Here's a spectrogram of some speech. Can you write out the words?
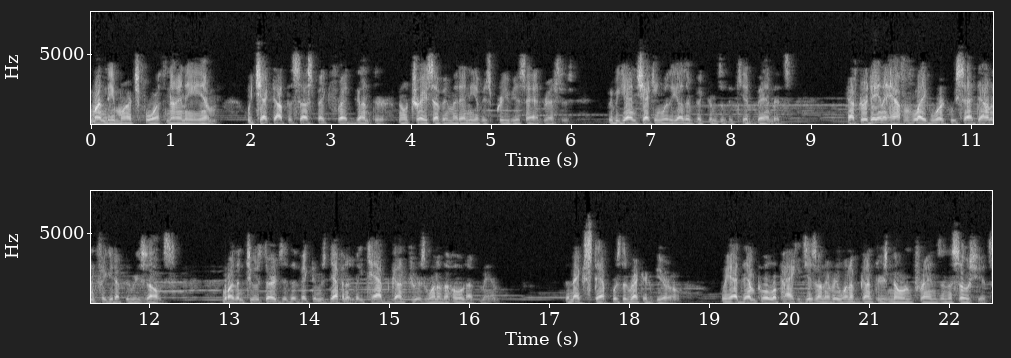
Monday, March 4th, 9 a.m. We checked out the suspect, Fred Gunther. No trace of him at any of his previous addresses. We began checking with the other victims of the Kid Bandits. After a day and a half of legwork, we sat down and figured up the results. More than two thirds of the victims definitely tabbed Gunther as one of the holdup men. The next step was the Record Bureau. We had them pull the packages on every one of Gunther's known friends and associates.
